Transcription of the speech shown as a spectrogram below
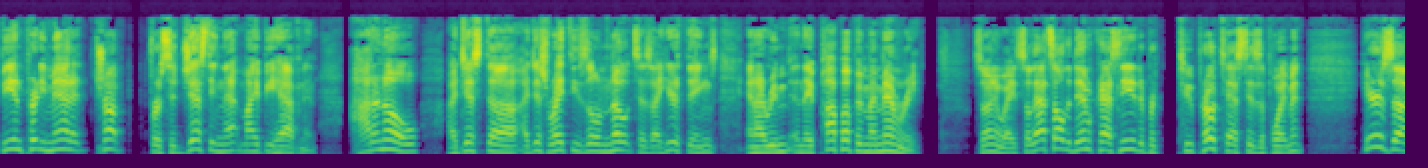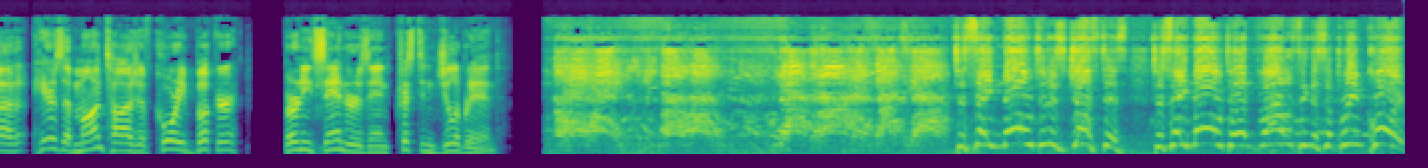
being pretty mad at Trump for suggesting that might be happening. I don't know. I just uh, I just write these little notes as I hear things and I rem- and they pop up in my memory. So anyway, so that's all the Democrats needed to, to protest his appointment. Here's a here's a montage of Cory Booker, Bernie Sanders, and Kirsten Gillibrand. to say no to this justice, to say no to unbalancing the Supreme Court,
